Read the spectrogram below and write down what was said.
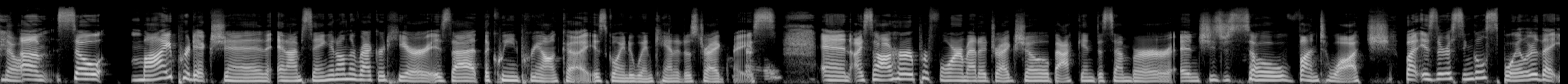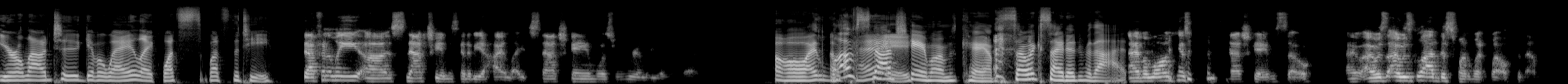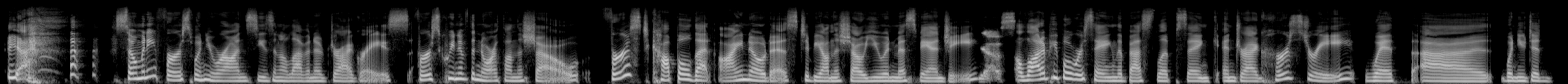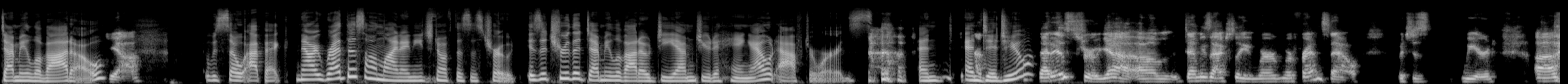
No. Um. So my prediction, and I'm saying it on the record here, is that the Queen Priyanka is going to win Canada's Drag Race. Okay. And I saw her perform at a drag show back in December, and she's just so fun to watch. But is there a single spoiler that you're allowed to give away? Like, what's what's the tea? Definitely, uh, Snatch Game is going to be a highlight. Snatch Game was really really good. Oh, I love okay. Snatch Game. Okay, I'm so excited for that. I have a long history with Snatch Game, so I, I was I was glad this one went well for them. Yeah. so many firsts when you were on season 11 of Drag Race. First Queen of the North on the show. First couple that I noticed to be on the show, you and Miss Vanjie. Yes. A lot of people were saying the best lip sync and drag herstory with uh when you did Demi Lovato. Yeah. It was so epic. Now I read this online. I need to know if this is true. Is it true that Demi Lovato DM'd you to hang out afterwards? and and did you? That is true. Yeah. Um, Demi's actually we're we're friends now, which is weird. Uh,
